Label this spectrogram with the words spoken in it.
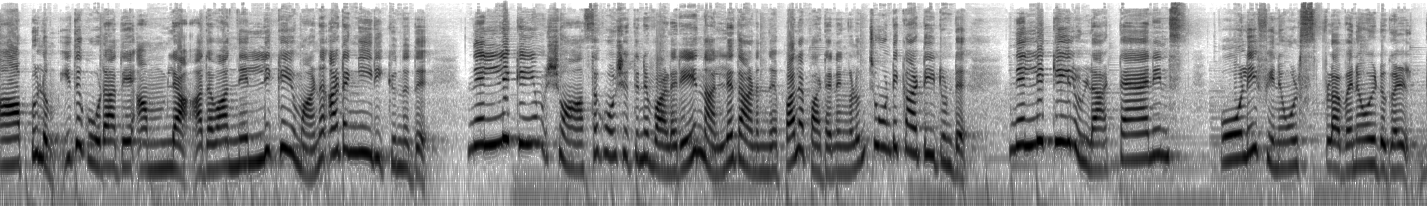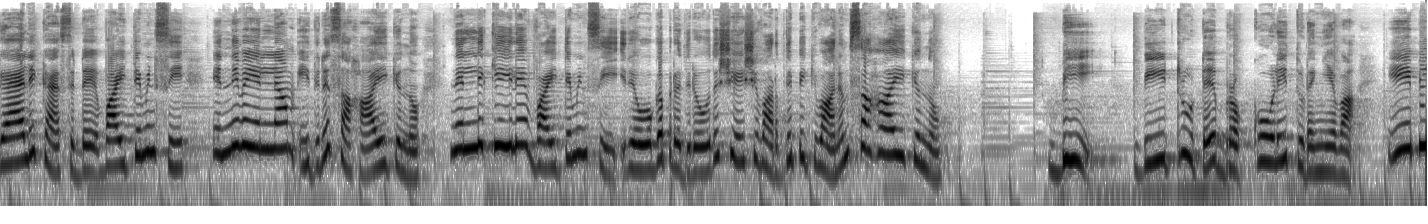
ആപ്പിളും ഇതുകൂടാതെ അംല അഥവാ നെല്ലിക്കയുമാണ് അടങ്ങിയിരിക്കുന്നത്. നെല്ലിക്കയും ശ്വാസകോശത്തിന് വളരെ നല്ലതാണെന്ന് പല പഠനങ്ങളും ചൂണ്ടിക്കാട്ടിയിട്ടുണ്ട്. നെല്ലിക്കയിലുള്ള ടാനിൻസ് പോളിഫിനോൾസ് ഫ്ലവനോയിഡുകൾ ഗാലിക് ആസിഡ് വൈറ്റമിൻ സി എന്നിവയെല്ലാം ഇതിന് സഹായിക്കുന്നു. നെല്ലിക്കയിലെ വൈറ്റമിൻ സി രോഗപ്രതിരോധ ശേഷി വർദ്ധിപ്പിക്കുവാനും സഹായിക്കുന്നു. ബി ബീട്രൂട്ട് ബ്രൊക്കോളി തുടങ്ങിയവ. എ ബി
